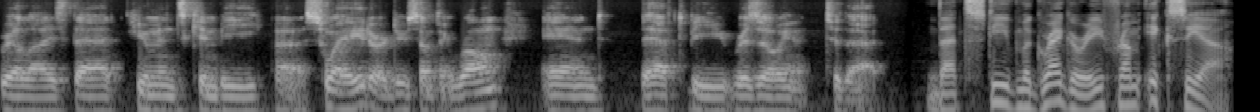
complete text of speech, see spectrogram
realize that humans can be uh, swayed or do something wrong, and they have to be resilient to that. That's Steve McGregory from Ixia.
